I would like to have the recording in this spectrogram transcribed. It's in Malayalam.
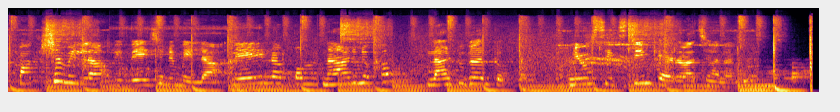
പക്ഷമില്ല വിവേചനമില്ല. നേരിനൊപ്പം നാടിനൊപ്പം നാട്ടുകാർക്കൊപ്പം. News sixteen Kerala channel.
